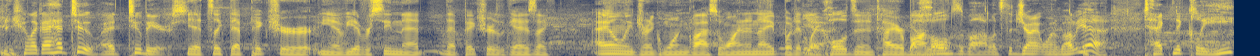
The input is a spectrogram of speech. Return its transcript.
You're like, I had two. I had two beers. Yeah, it's like that picture. You know, have you ever seen that that picture of the guy's like, I only drink one glass of wine a night, but it like holds an entire It bottle. holds the bottle. It's the giant wine bottle. Yeah. Technically,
